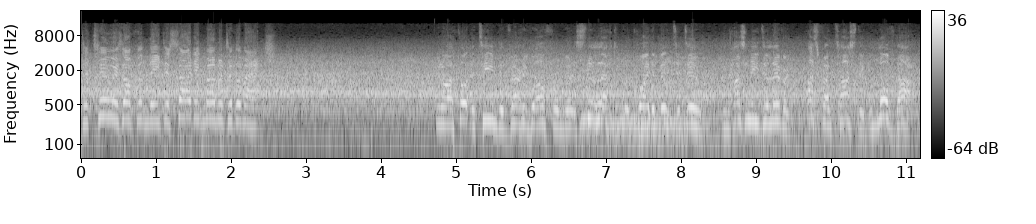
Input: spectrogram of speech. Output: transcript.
to two is often the deciding moment of the match. You know, I thought the team did very well for him, but it still left him with quite a bit to do. And hasn't he delivered? That's fantastic. Love that.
